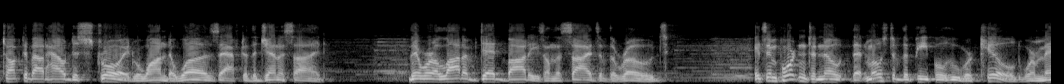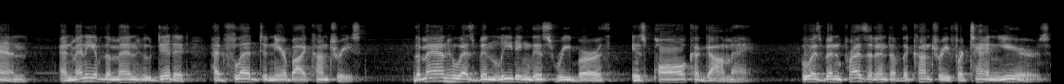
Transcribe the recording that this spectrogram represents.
talked about how destroyed Rwanda was after the genocide. There were a lot of dead bodies on the sides of the roads. It's important to note that most of the people who were killed were men, and many of the men who did it had fled to nearby countries. The man who has been leading this rebirth is Paul Kagame who has been president of the country for 10 years.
